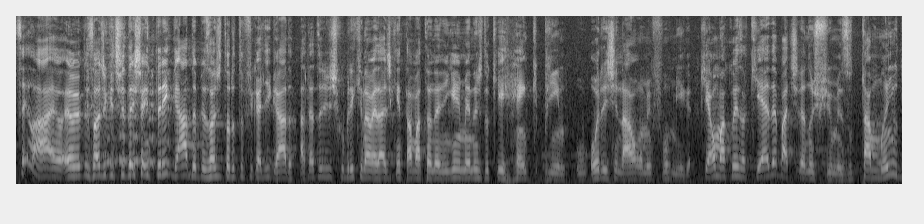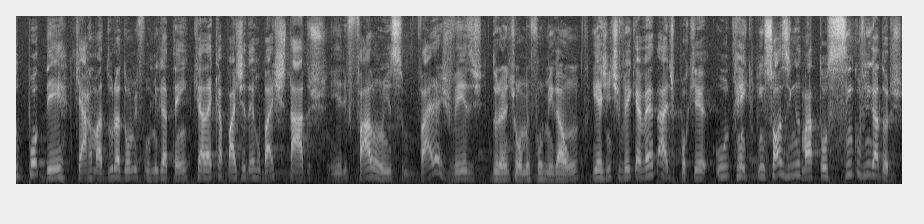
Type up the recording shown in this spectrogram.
Sei lá, é, é um episódio que te deixa intrigado. O episódio todo tu fica ligado. Até tu descobrir que, na verdade, quem tá matando é ninguém menos do que Hank Pym, o original Homem-Formiga. Que é uma coisa que é debatida nos filmes. O tamanho do poder que a armadura do Homem-Formiga tem, que ela é capaz de derrubar estados. E eles falam isso várias vezes durante o Homem-Formiga 1. E a gente vê que é verdade, porque o Hank Pym sozinho matou cinco Vingadores,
